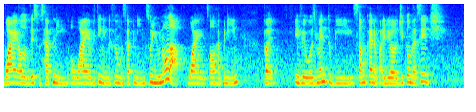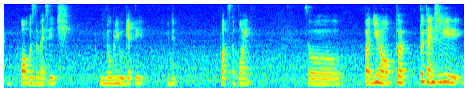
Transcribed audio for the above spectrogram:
why all of this was happening or why everything in the film was happening. So you know lah why it's all happening. But if it was meant to be some kind of ideological message what was the message? Nobody would get it. What's the point? So but you know p- potentially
